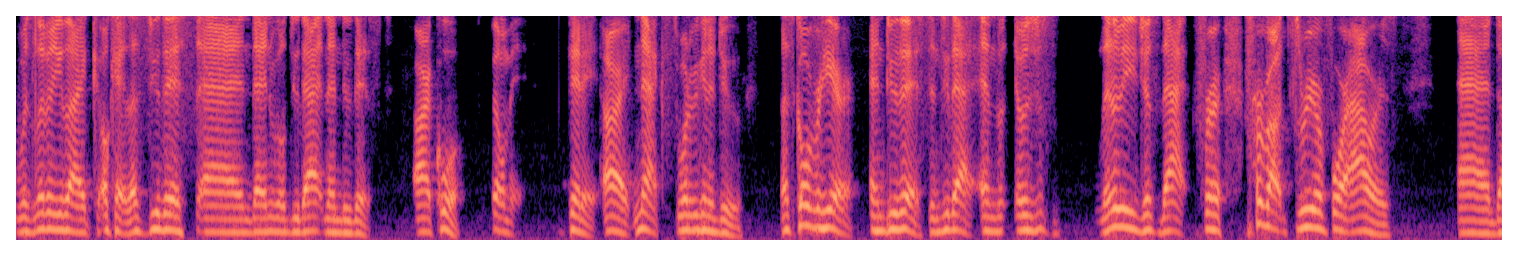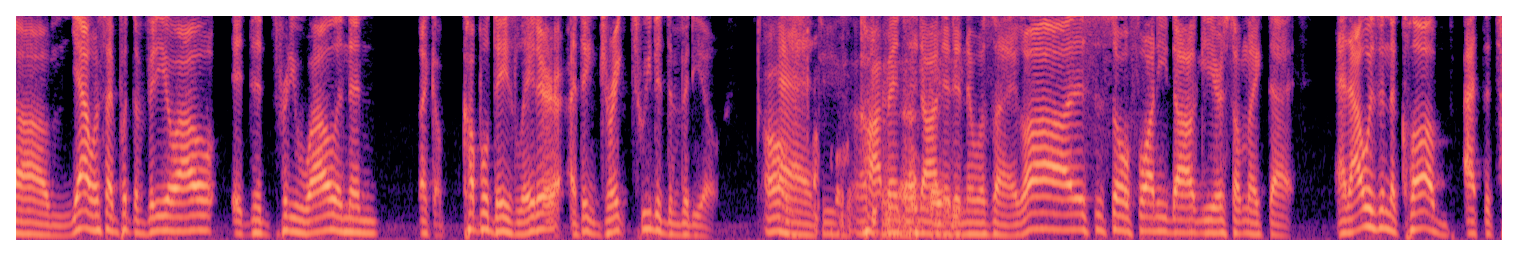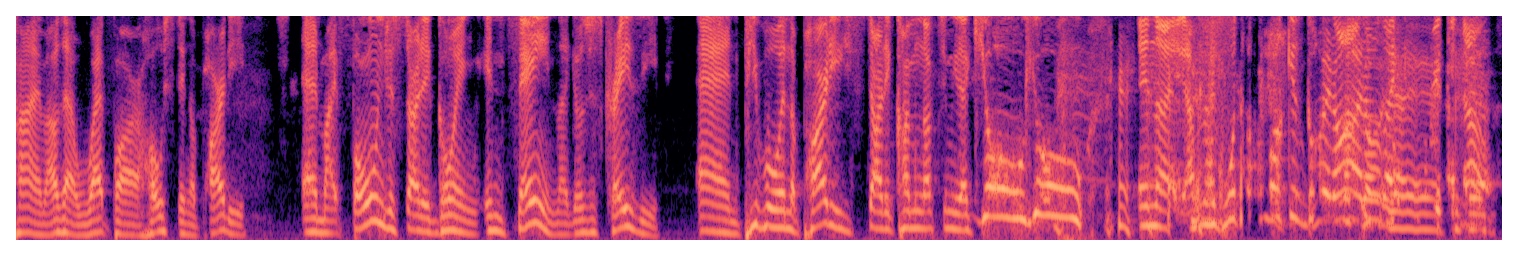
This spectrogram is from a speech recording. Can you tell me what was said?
was literally like, okay, let's do this, and then we'll do that, and then do this. All right, cool. Film it. Did it. All right, next. What are we gonna do? Let's go over here and do this and do that. And it was just literally just that for for about three or four hours. And um, yeah, once I put the video out, it did pretty well. And then like a couple days later, I think Drake tweeted the video Oh, and geez, that's crazy. commented on it and it was like, oh, this is so funny, doggy, or something like that. And I was in the club at the time. I was at Wet Bar hosting a party, and my phone just started going insane. Like it was just crazy. And people in the party started coming up to me like, yo, yo. And like, I'm like, what the fuck is going on? What's I was like, yeah, yeah, yeah. freaking out.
